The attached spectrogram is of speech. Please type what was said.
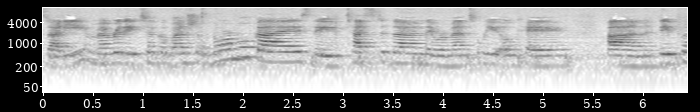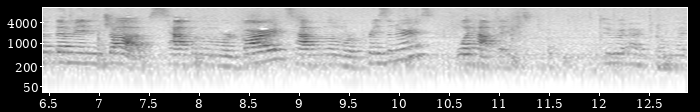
Study. Remember, they took a bunch of normal guys. They tested them. They were mentally okay. Um, they put them in jobs. Half of them were guards. Half of them were prisoners. What happened? They were acting like,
